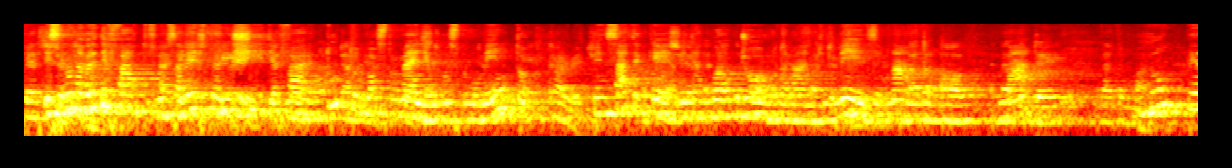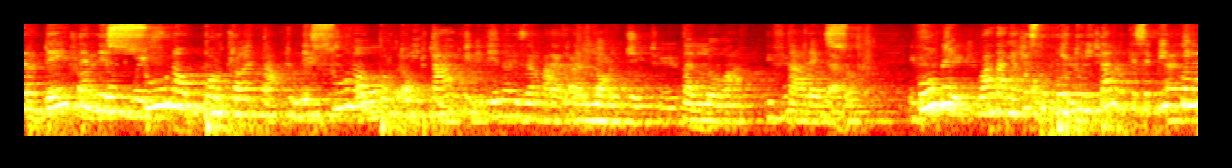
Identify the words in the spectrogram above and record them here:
E se non avrete fatto, se non sareste riusciti a fare tutto il vostro meglio in questo momento, pensate che avete ancora un giorno davanti, un mese, un anno, ma non perdete nessuna opportunità, nessuna opportunità che vi viene riservata dall'oggi, dall'ora, da adesso. Come guardate questa opportunità, anche se piccola,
